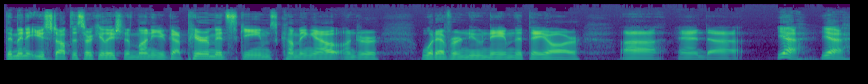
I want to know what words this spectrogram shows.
the minute you stop the circulation of money, you've got pyramid schemes coming out under whatever new name that they are. Uh, and uh, yeah, yeah.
